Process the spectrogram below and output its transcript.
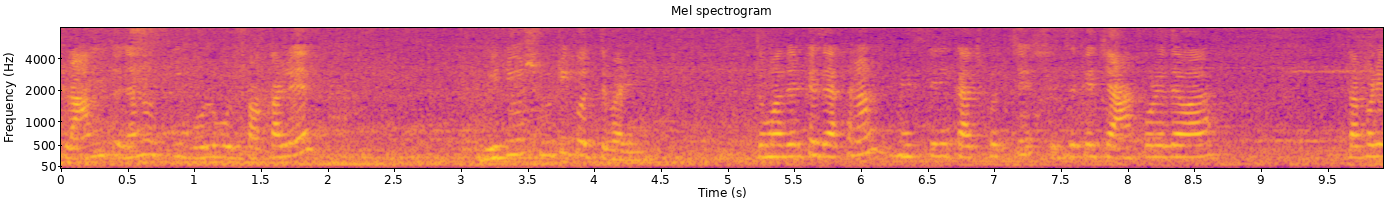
ক্লান্ত, জানো? কি বলব? সকালে ভিডিও শ্যুটই করতে পারিনি। তোমাদেরকে দেখালাম, মিস্ত্রি কাজ করছে সেটাকে চা করে দেওয়া। তারপরে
